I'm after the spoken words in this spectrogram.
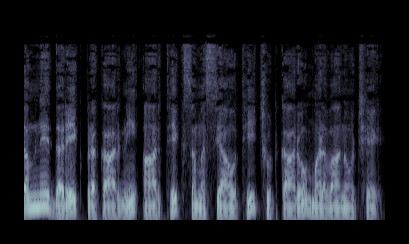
તમને દરેક પ્રકારની આર્થિક સમસ્યાઓથી છુટકારો મળવાનો છે.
